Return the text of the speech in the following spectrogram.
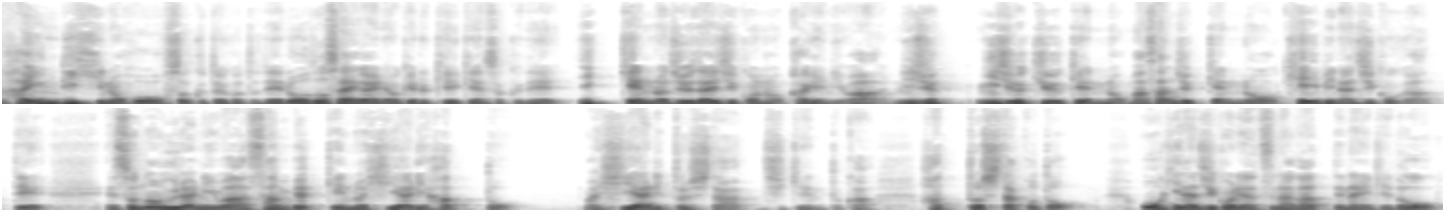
ハインリッヒの法則ということで、労働災害における経験則で、1件の重大事故の陰には20、29件の、まあ、30件の軽微な事故があって、その裏には300件のヒヤリハット、まあ、ヒヤリとした事件とか、ハッとしたこと、大きな事故にはつながってないけど、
